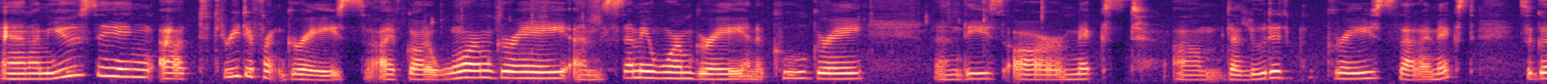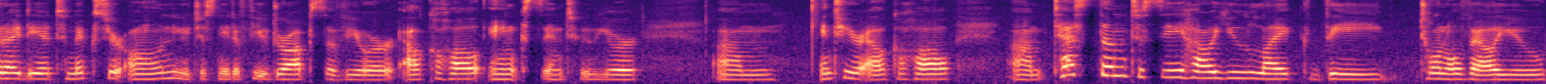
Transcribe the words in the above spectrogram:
And I'm using uh, three different grays. I've got a warm gray, a semi-warm gray, and a cool gray. And these are mixed, um, diluted grays that I mixed. It's a good idea to mix your own. You just need a few drops of your alcohol inks into your um, into your alcohol. Um, test them to see how you like the tonal value.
